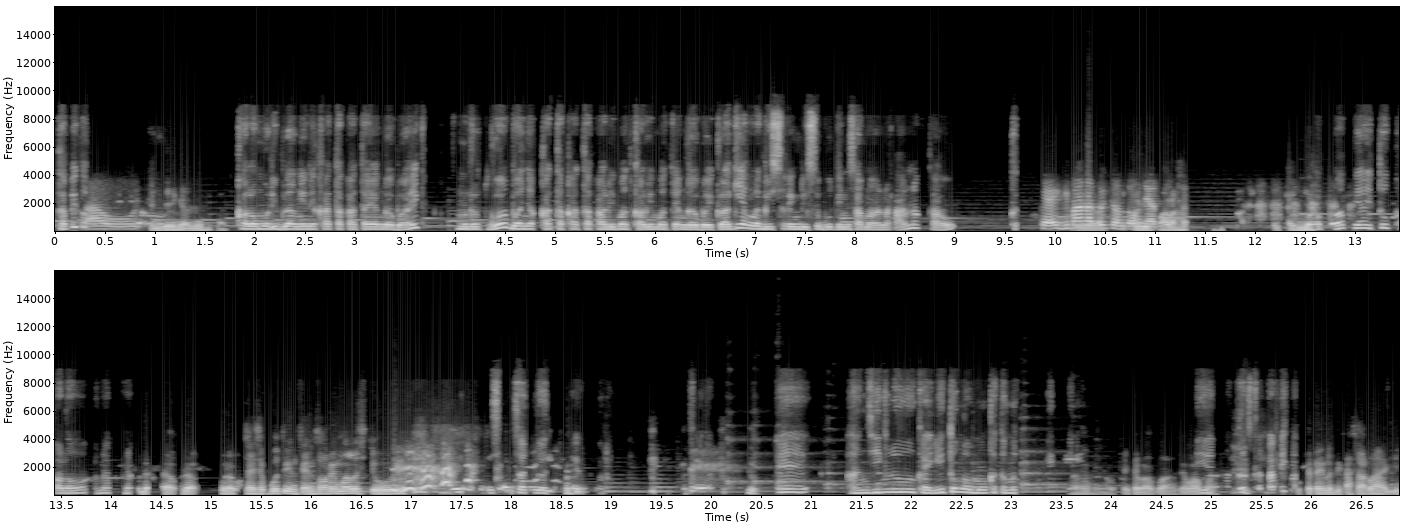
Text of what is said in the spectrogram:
Tapi kok- Tahu. Anjay gak ngumpat. kalau mau dibilang ini kata-kata yang nggak baik, menurut gua banyak kata-kata kalimat-kalimat yang nggak baik lagi yang lebih sering disebutin sama anak-anak tau. Kayak gimana Iya, tuh contohnya lebih tuh? Maaf, maaf ya itu kalau anak-anak udah, udah, udah saya sebutin sensornya males cuy. disensor nggak disensor. Eh anjing lu kayak gitu ngomong ke temen Oh, itu apa gak apa-apa. Iya, terus, tapi Gue kira yang lebih kasar lagi.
